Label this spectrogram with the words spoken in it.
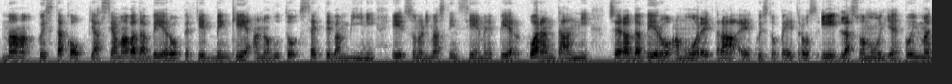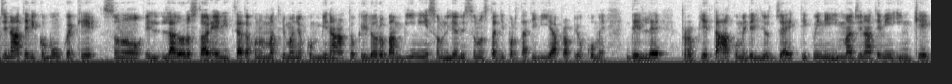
ma questa coppia si amava davvero? Perché benché hanno avuto sette bambini anni e sono rimasti insieme per 40 anni c'era davvero amore tra eh, questo Petros e la sua moglie. Voi immaginatevi comunque che sono, il, la loro storia è iniziata con un matrimonio combinato che i loro bambini sono, gli sono stati portati via proprio come delle proprietà come degli oggetti. Quindi immaginatevi in che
